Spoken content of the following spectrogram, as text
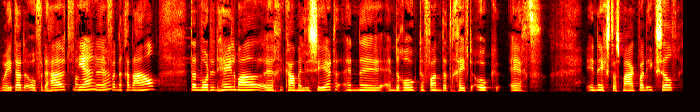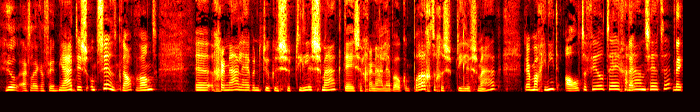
hoe heet dat, over de huid van, Ja, een, eh, ja. van de kanaal. Dan wordt het helemaal eh gekarameliseerd. En, eh, en de rook daarvan, dat geeft ook echt een extra smaak. Wat ik zelf heel erg lekker vind. ja, het is ontzettend knap, want eh, garnalen hebben natuurlijk een subtiele smaak. Deze garnalen hebben ook een prachtige subtiele smaak. Daar mag je niet al te veel tegen Nee. aanzetten. Nee.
